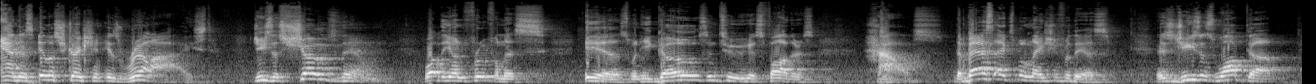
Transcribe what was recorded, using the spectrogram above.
and this illustration is realized. Jesus shows them what the unfruitfulness is when he goes into his father's house. The best explanation for this is Jesus walked up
